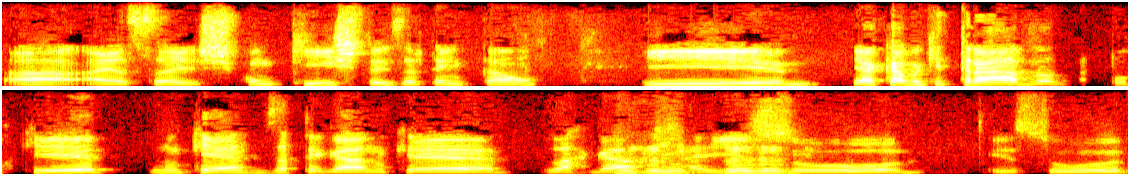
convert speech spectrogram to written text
a, a essas conquistas até então. E, e acaba que trava porque não quer desapegar, não quer largar. Uhum, né? Isso, uhum. isso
